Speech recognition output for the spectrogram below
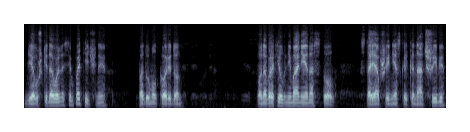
Девушки довольно симпатичные, — подумал Коридон. Он обратил внимание на стол, стоявший несколько на отшибе,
